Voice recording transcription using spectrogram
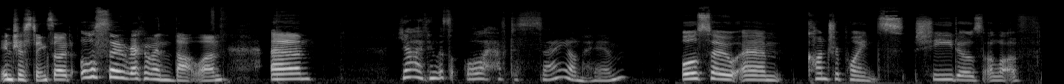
interesting. So I'd also recommend that one. Um yeah, I think that's all I have to say on him. Also, um ContraPoints, she does a lot of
